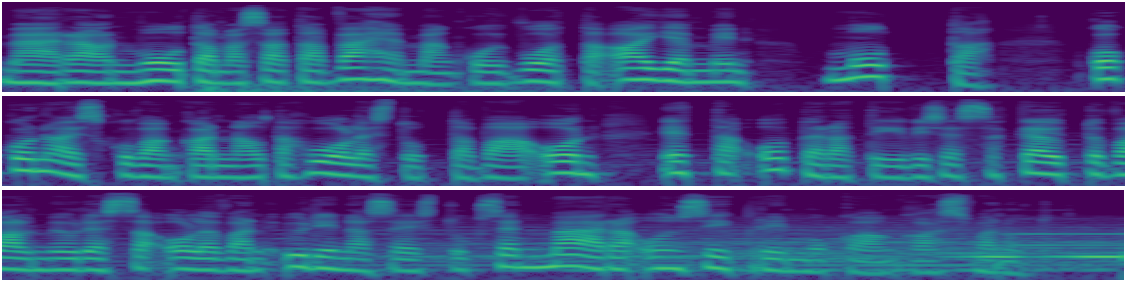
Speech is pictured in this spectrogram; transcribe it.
Määrä on muutama sata vähemmän kuin vuotta aiemmin, mutta kokonaiskuvan kannalta huolestuttavaa on, että operatiivisessa käyttövalmiudessa olevan ydinaseistuksen määrä on Siprin mukaan kasvanut.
